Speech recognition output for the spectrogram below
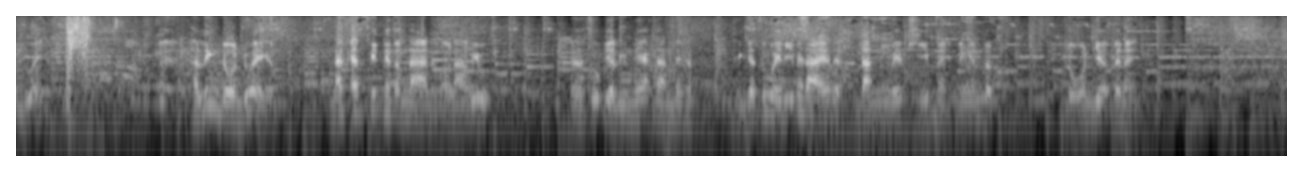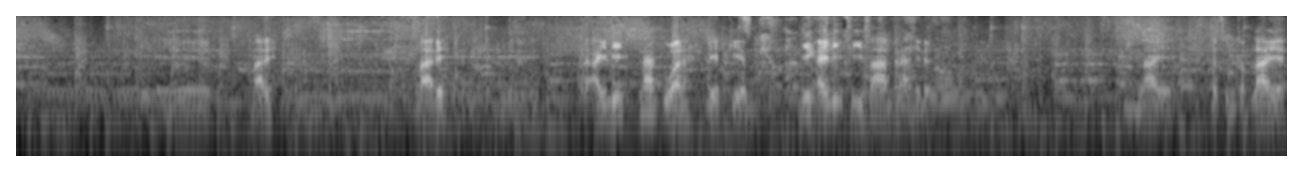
นด้วยครับฮาริ่งโดนด้วยครับนักแอสซิสต์ในตำนานของเราลาวิวเออซุปอย่าลืมแยกดันด้วยครับ ถึงจะสู้ไอรีไม่ได้ก็เถอะดันเวฟคีปหน่อยไม่งั้นแบบโดนเยอะไปหน่อยมาดิ มาดิ แต่ไอริน่ากลัวนะเดทเกม ยิ่งไอริฟรีฟาร์มขนาดนี้ด้วยยิงไล่กระสุนกับไล่อะ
